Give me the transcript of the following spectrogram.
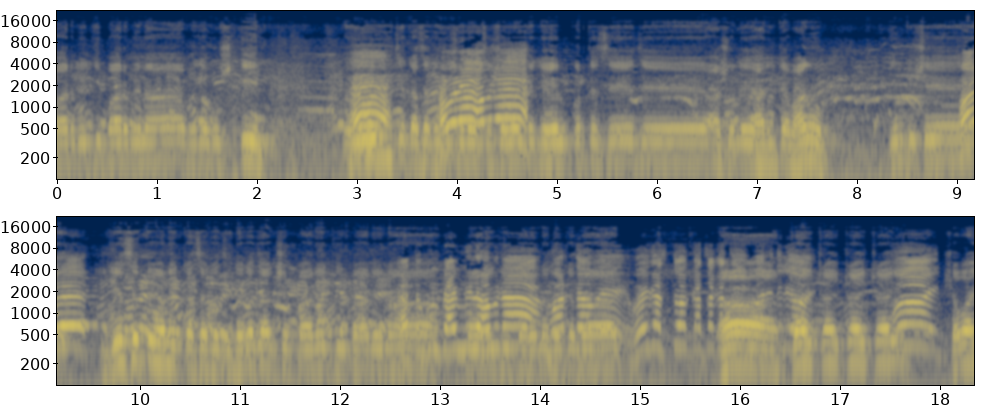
পারবে কি পারবে না বোঝা মুশকিল। যে কাছাকাছি সবাই থেকে হেল্প করতেছে যে আসলে হাড়িটা ভাঙুক। কিন্তু সে গেছে তো অনেক কাছাকাছি। দেখা যাক সে পারে কি পারে না। এতক্ষণ টাইম নিলে হবে না। মারতে হবে। হয়ে গেছে তো কাছাকাছি হ্যাঁ মারি দিলে ট্রাই ট্রাই ট্রাই ট্রাই সবাই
